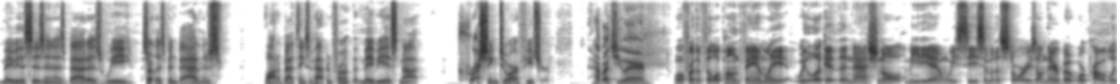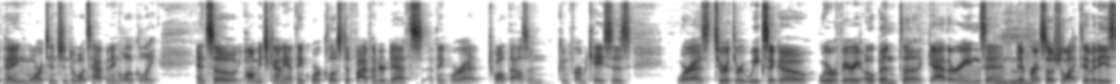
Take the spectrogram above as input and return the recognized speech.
maybe this isn't as bad as we certainly it's been bad and there's a lot of bad things have happened from it, but maybe it's not crushing to our future. How about you, Aaron? Well, for the Filippone family, we look at the national media and we see some of the stories on there, but we're probably paying more attention to what's happening locally. And so, Palm Beach County, I think we're close to 500 deaths. I think we're at 12,000 confirmed cases. Whereas two or three weeks ago, we were very open to gatherings and mm-hmm. different social activities.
